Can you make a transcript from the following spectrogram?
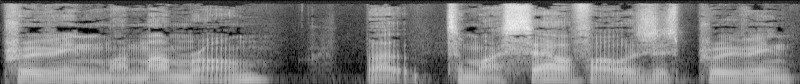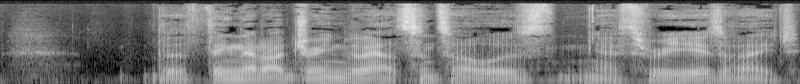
proving my mum wrong, but to myself, I was just proving the thing that I dreamed about since I was you know three years of age.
